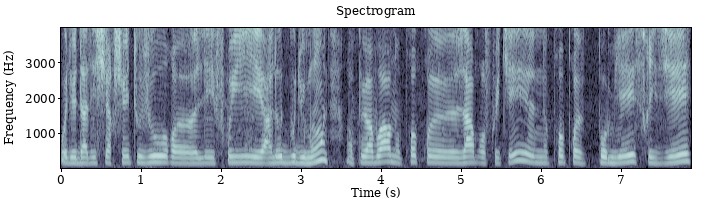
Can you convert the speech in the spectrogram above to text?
au lieu d'aller chercher toujours les fruits à l'autre bout du monde, on peut avoir nos propres arbres fruitiers, nos propres pommiers, cerisiers,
